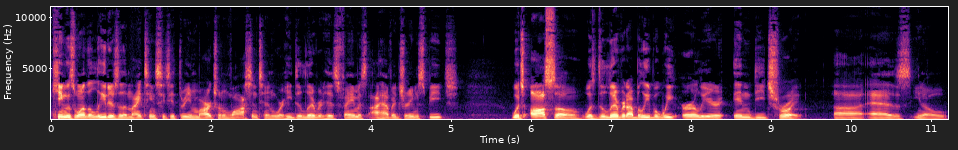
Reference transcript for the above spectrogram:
King was one of the leaders of the 1963 March on Washington, where he delivered his famous I Have a Dream speech, which also was delivered, I believe, a week earlier in Detroit. Uh, as you know,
